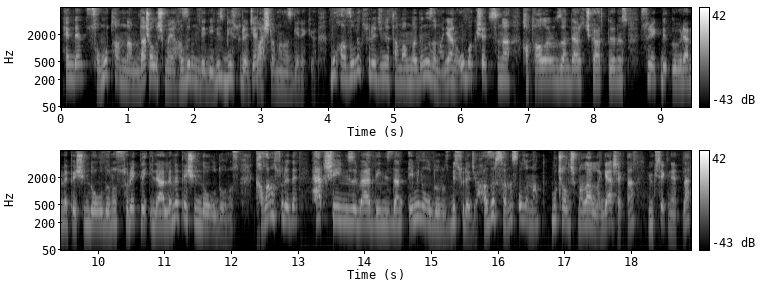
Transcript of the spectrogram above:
hem de somut anlamda çalışmaya hazırım dediğiniz bir sürece başlamanız gerekiyor. Bu hazırlık sürecini tamamladığınız zaman yani o bakış açısına hatalarınızdan ders çıkarttığınız, sürekli öğrenme peşinde olduğunuz, sürekli ilerleme peşinde olduğunuz, kalan sürede her şeyinizi verdiğinizden emin olduğunuz bir sürece hazırsanız o zaman bu çalışmalarla gerçekten yüksek netler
